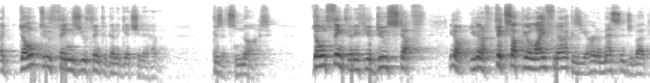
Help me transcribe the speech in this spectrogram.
Like, don't do things you think are going to get you to heaven, because it's not. Don't think that if you do stuff, you know, you're going to fix up your life now because you heard a message about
